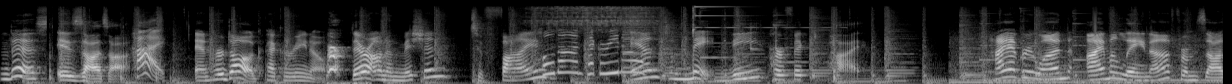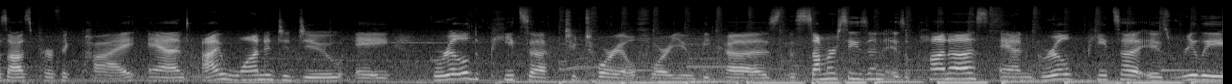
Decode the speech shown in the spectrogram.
This is Zaza. Hi. And her dog, Pecorino. They're on a mission to find Hold on, Pecorino. and to make the perfect pie. Hi everyone, I'm Elena from Zaza's Perfect Pie and I wanted to do a grilled pizza tutorial for you because the summer season is upon us and grilled pizza is really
